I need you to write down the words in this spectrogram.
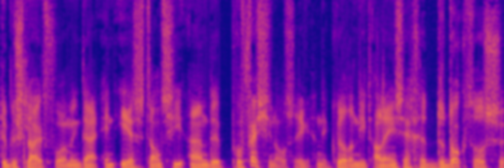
de besluitvorming daar in eerste instantie aan de professionals... Ik, en ik wil dan niet alleen zeggen de dokters...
